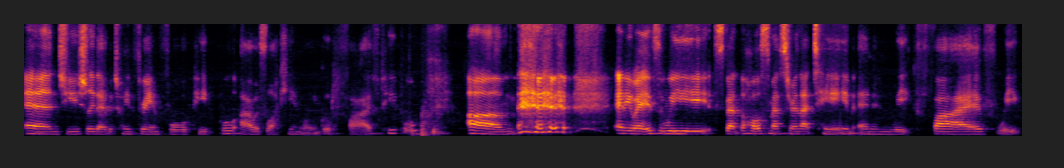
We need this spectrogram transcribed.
And usually they're between three and four people. I was lucky and only got five people. Um, anyways, we spent the whole semester in that team, and in week five, week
